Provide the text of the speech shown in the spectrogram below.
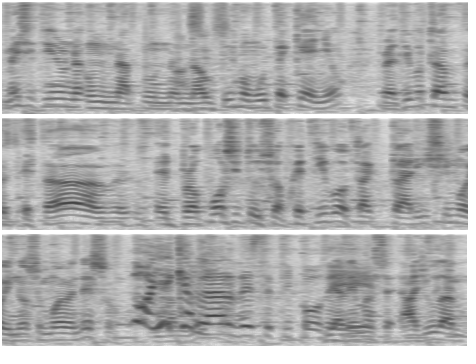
Messi tiene una- una- un, un autismo muy pequeño, pero el tipo está, está. El propósito y su objetivo está clarísimo y no se mueven de eso. No, y hay que hablar de este tipo de... Y además ayudan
